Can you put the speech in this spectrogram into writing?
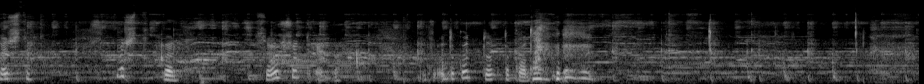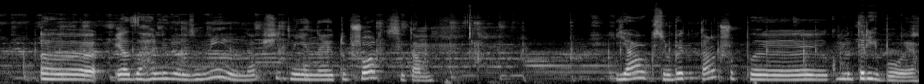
Бачите? Бачите тепер. Все, що треба. Отак от, от, так от. Я взагалі не розумію. Напишіть мені на YouTube шорті там. Як зробити так, щоб е, коментарі були.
